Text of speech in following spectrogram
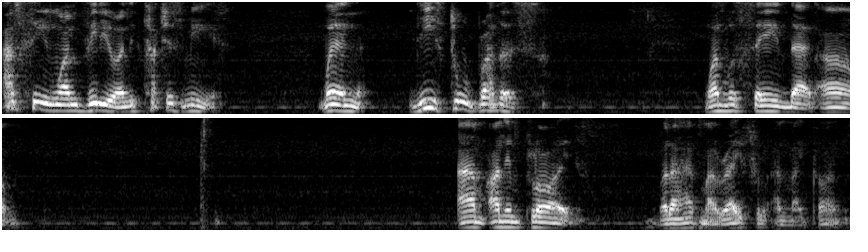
I've seen one video and it touches me when these two brothers, one was saying that um, I'm unemployed, but I have my rifle and my gun.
